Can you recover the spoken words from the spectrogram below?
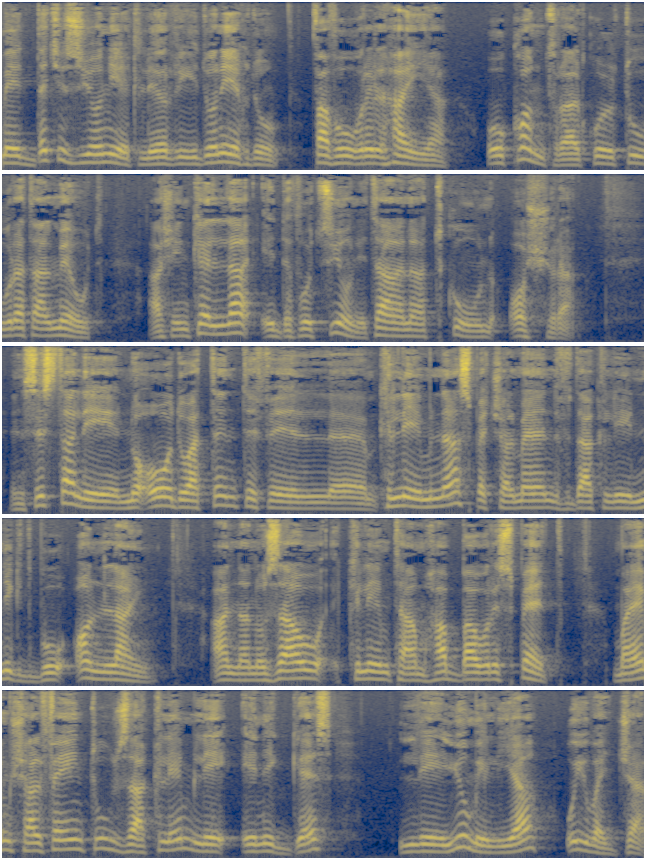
mid-deċiżjonijiet li rridu nieħdu favur il-ħajja u kontra l-kultura tal-mewt għax inkella d-devozzjoni tagħna tkun qoxra. Insista li noqogħdu attenti fil-kliemna speċjalment f'dak li niktbu online. Għandna nużaw kliem ta' mħabba u rispett. Ma hemmx għalfejn tuża kliem li jniggeż, li jumilja u jweġġa'.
